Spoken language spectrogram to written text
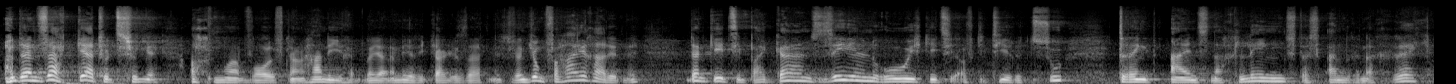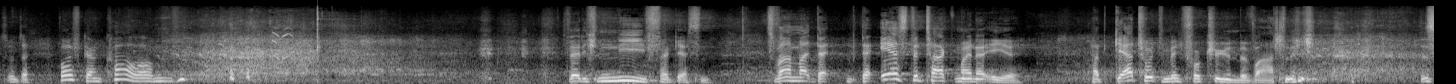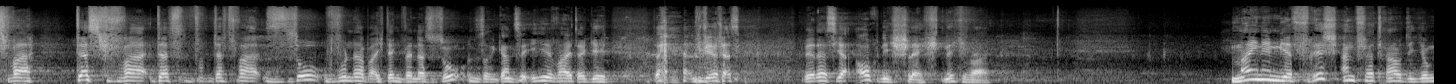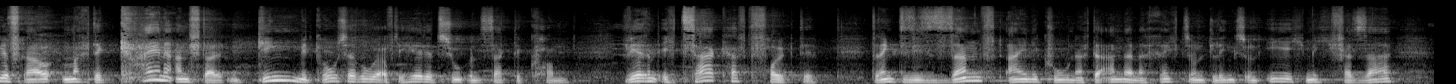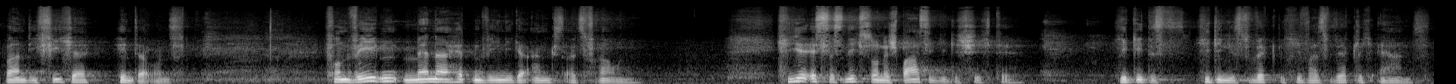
Und dann sagt Gertrud zu mir, ach mal Wolfgang, Honey, hat man ja in Amerika gesagt, nicht? wenn jung verheiratet, nicht? dann geht sie bei ganz seelenruhig, geht sie auf die Tiere zu, drängt eins nach links, das andere nach rechts und sagt, Wolfgang, komm. das werde ich nie vergessen. Es war mal der, der erste Tag meiner Ehe. Hat Gertrud mich vor Kühen bewahrt. Nicht? Das war, das war, das, das war so wunderbar. Ich denke, wenn das so unsere ganze Ehe weitergeht, dann wäre das, wäre das ja auch nicht schlecht, nicht wahr? Meine mir frisch anvertraute junge Frau machte keine Anstalten, ging mit großer Ruhe auf die Herde zu und sagte, komm. Während ich zaghaft folgte, drängte sie sanft eine Kuh nach der anderen nach rechts und links und ehe ich mich versah, waren die Viecher hinter uns. Von wegen Männer hätten weniger Angst als Frauen. Hier ist es nicht so eine spaßige Geschichte. Hier geht es, hier ging es wirklich, hier war es wirklich ernst.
